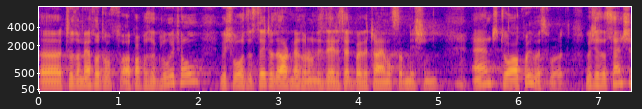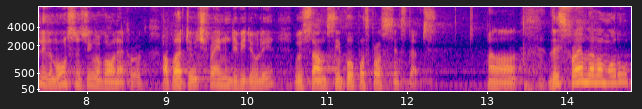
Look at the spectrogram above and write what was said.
uh, to the method of uh, Papazoglou et al., which was the state-of-the-art method on this dataset by the time of submission, and to our previous work, which is essentially the motion stream of our network, applied to each frame individually with some simple post-processing steps. Uh, this frame-level model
